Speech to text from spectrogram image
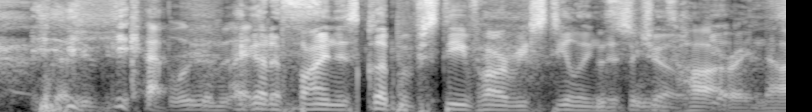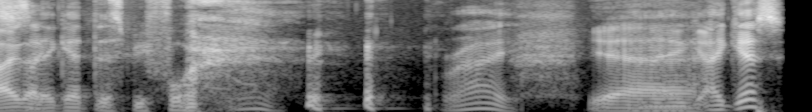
gotta do the Yeah. Katt Williams I gotta find this clip of Steve Harvey stealing This this, joke. hot Yeah, right now. I gotta like- get this before. right. yeah. I, I guess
